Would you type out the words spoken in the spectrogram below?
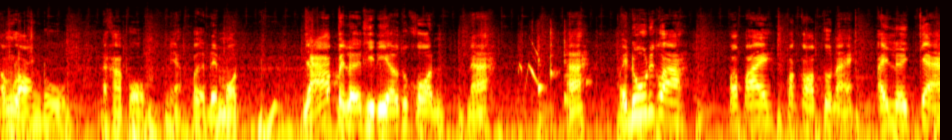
ต้องลองดูนะครับผมเนี่ยเปิดได้หมดย้าบไปเลยทีเดียวทุกคนนะอะไปดูดีกว่าต่อไปประกอบตัวไหนไอเลยจ้า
